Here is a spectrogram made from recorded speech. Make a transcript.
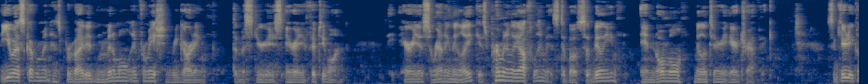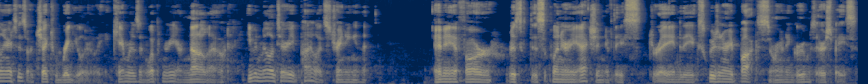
The U.S. government has provided minimal information regarding the mysterious Area 51. The area surrounding the lake is permanently off limits to both civilian and normal military air traffic. Security clearances are checked regularly. Cameras and weaponry are not allowed. Even military pilots training in the NAFR risk disciplinary action if they stray into the exclusionary box surrounding Groom's airspace.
